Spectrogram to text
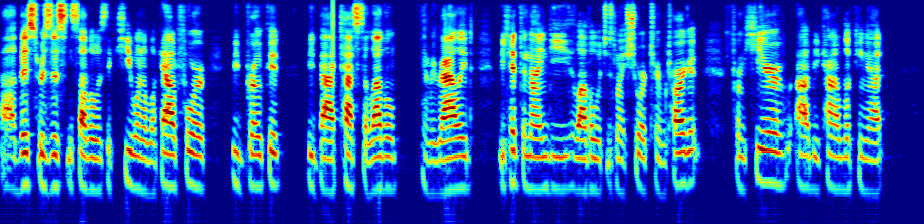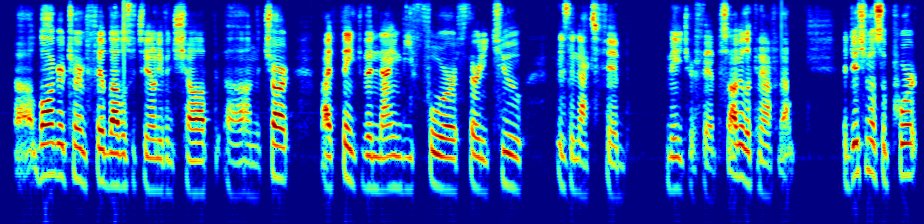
Uh, this resistance level was the key one to look out for. We broke it, we back tested level, and we rallied. We hit the 90 level, which is my short-term target. From here, I'd be kind of looking at uh, longer-term fib levels, which they don't even show up uh, on the chart. I think the 94.32 is the next fib, major fib. So I'll be looking out for that. Additional support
